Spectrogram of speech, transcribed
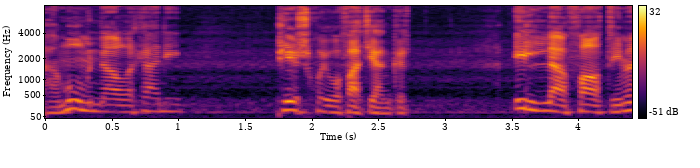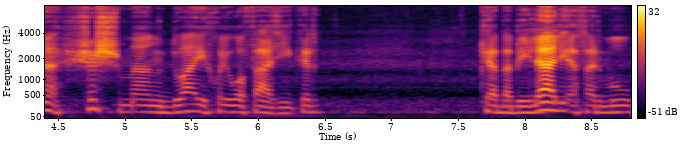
هەموو مناڵەکانی پێش خۆی وفاتیان کرد. ئللا فاتیمە شش مانگ دوای خۆی وەفاتی کرد کە بە بیلالی ئەفەرموو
